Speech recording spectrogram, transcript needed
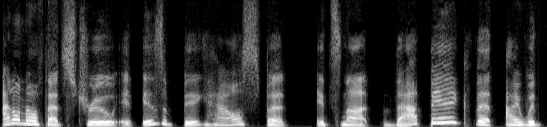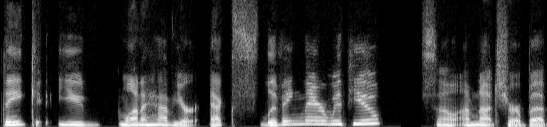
I don't know if that's true. It is a big house, but it's not that big that I would think you'd want to have your ex living there with you. So I'm not sure, but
